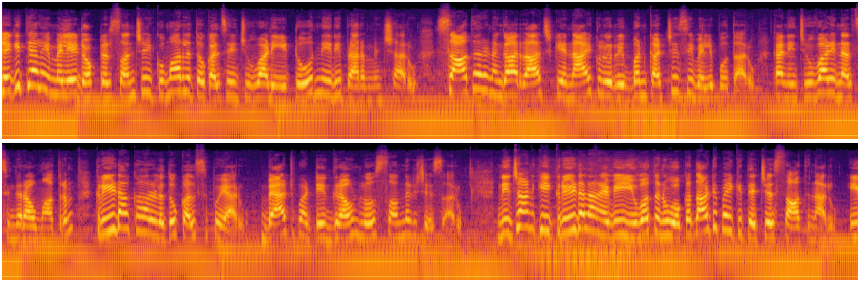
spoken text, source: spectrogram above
జగిత్యాల ఎమ్మెల్యే డాక్టర్ సంజయ్ కుమార్లతో కలిసి జువ్వాడి ఈ టోర్నీని ప్రారంభించారు. సాధారణంగా రాజకీయ నాయకులు రిబ్బన్ కట్ చేసి వెళ్ళిపోతారు కానీ జువ్వాడి నరసింహరావు మాత్రం క్రీడాకారులతో కలిసిపోయారు. బ్యాట్ పట్టి గ్రౌండ్లో సందడి చేశారు. నిజానికి క్రీడలు అనేవి యువతను ఒకతాటిపైకి తెచ్చే సాధనాలు. ఈ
